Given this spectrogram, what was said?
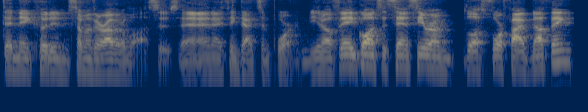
than they could in some of their other losses. And I think that's important. You know, if they had gone to San Siro and lost four five nothing,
